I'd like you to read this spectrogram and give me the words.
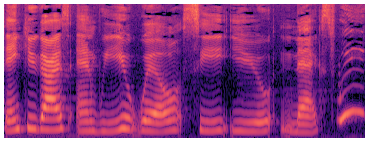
Thank you guys, and we will see you next week.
